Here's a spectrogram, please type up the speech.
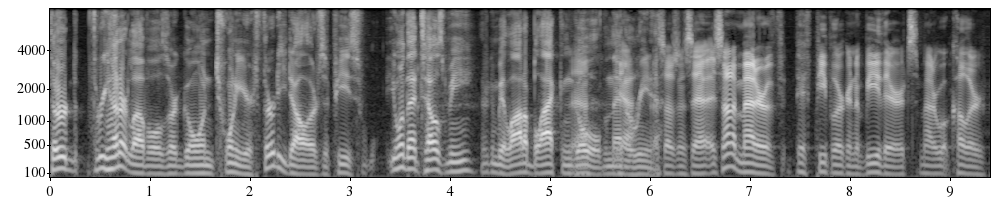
Third 300 levels are going 20 or 30 dollars a piece. You know what that tells me? There's going to be a lot of black and gold in that Yeah, arena. That's what I was going to say. It's not a matter of if people are going to be there. It's a matter of what color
